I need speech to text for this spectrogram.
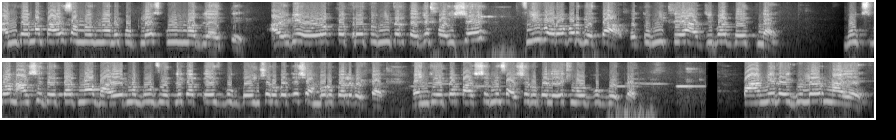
आणि त्यांना काय समजणार आहे कुठल्या स्कूल मधले आहेत ते? आयडी ओळखपत्र तुम्ही जर त्याचे पैसे फी बरोबर घेता तर तुम्ही ते अजिबात देत नाही. बुक्स पण असे देतात ना बाहेरनं बुक्स घेतले का तेच बुक दोनशे रुपयाचे शंभर रुपयाला भेटतात. त्यांच्या इथं पाचशे ने सातशे रुपयाला एक नोटबुक भेटतात. पाणी रेग्युलर नाही आहे.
